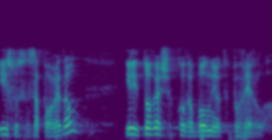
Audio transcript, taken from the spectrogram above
Исус заповедал или тогаш кога болниот поверувал?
